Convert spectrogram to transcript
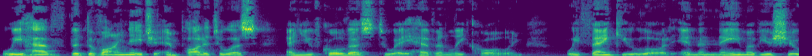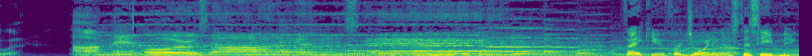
We have the divine nature imparted to us, and you've called us to a heavenly calling. We thank you, Lord, in the name of Yeshua. Amen. For Zion's sake. Thank you for joining us this evening.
